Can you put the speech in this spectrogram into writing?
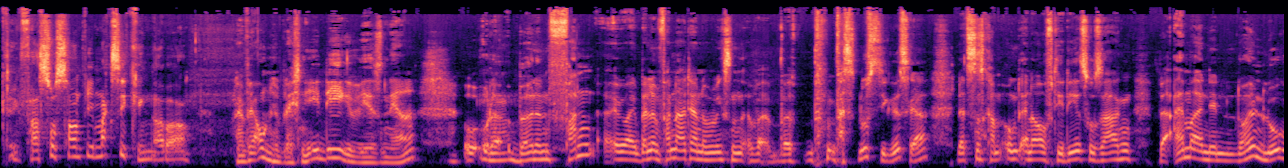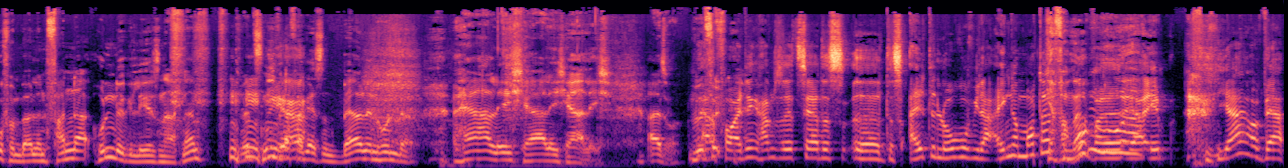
Klingt fast so Sound wie Maxi King, aber Wäre auch eine, vielleicht eine Idee gewesen, ja. Oder Berlin Fun. äh, Berlin Fun hat ja noch wenigstens äh, was, was Lustiges, ja. Letztens kam irgendeiner auf die Idee zu sagen, wer einmal in den neuen Logo von Berlin Thunder Hunde gelesen hat, ne, wird es nie wieder Ja. vergessen. Berlin Hunde. Herrlich, herrlich, herrlich. Also, Ja, vor allen Dingen haben sie jetzt ja das, äh, das alte Logo wieder eingemottet. Ja, warum ne? Weil nur? ja, eben, ja und, wer,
